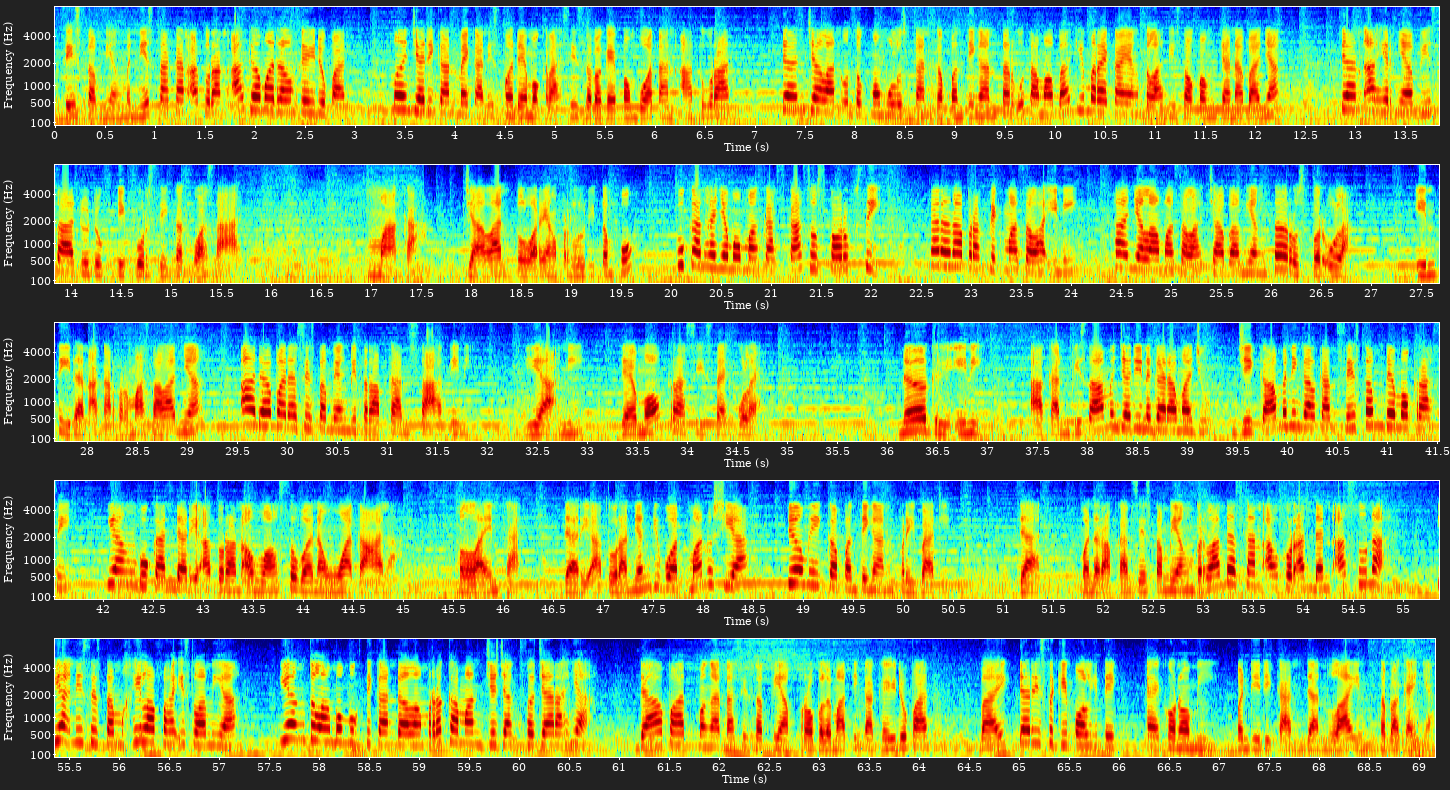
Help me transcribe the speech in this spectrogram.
Sistem yang menistakan aturan agama dalam kehidupan menjadikan mekanisme demokrasi sebagai pembuatan aturan dan jalan untuk memuluskan kepentingan terutama bagi mereka yang telah disokong dana banyak dan akhirnya bisa duduk di kursi kekuasaan. Maka, jalan keluar yang perlu ditempuh bukan hanya memangkas kasus korupsi, karena praktik masalah ini hanyalah masalah cabang yang terus berulang. Inti dan akar permasalahannya ada pada sistem yang diterapkan saat ini, yakni demokrasi sekuler. Negeri ini akan bisa menjadi negara maju jika meninggalkan sistem demokrasi yang bukan dari aturan Allah Subhanahu wa taala, melainkan dari aturan yang dibuat manusia demi kepentingan pribadi dan menerapkan sistem yang berlandaskan Al-Qur'an dan As-Sunnah, yakni sistem khilafah Islamiyah yang telah membuktikan dalam rekaman jejak sejarahnya dapat mengatasi setiap problematika kehidupan baik dari segi politik, ekonomi, pendidikan, dan lain sebagainya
